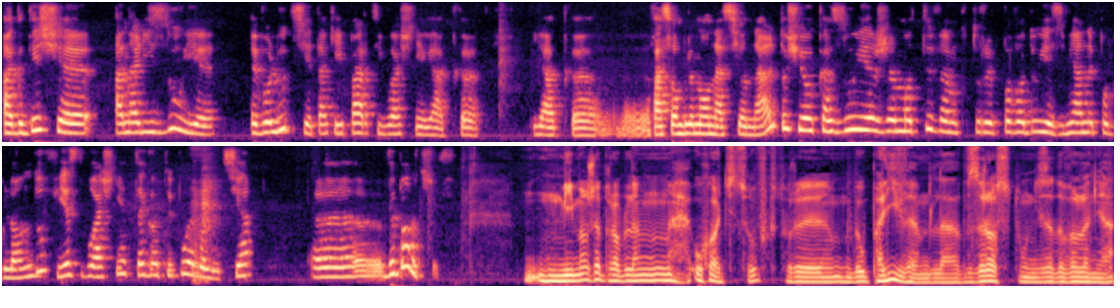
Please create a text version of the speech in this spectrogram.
a gdy się analizuje ewolucję takiej partii właśnie jak, jak e, Rassemblement National, to się okazuje, że motywem, który powoduje zmiany poglądów jest właśnie tego typu ewolucja e, wyborców. Mimo, że problem uchodźców, który był paliwem dla wzrostu niezadowolenia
